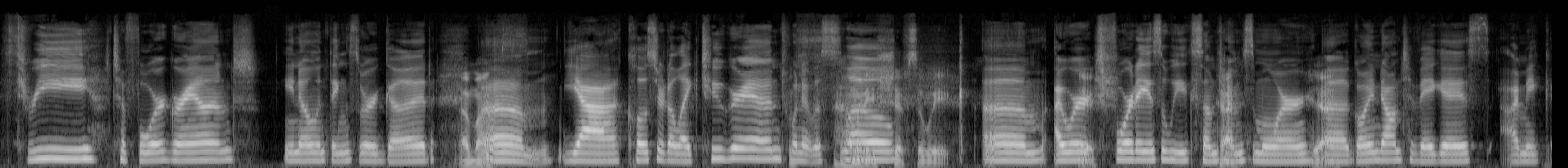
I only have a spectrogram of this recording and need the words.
three to four grand, You know, when things were good. A month. Um, yeah, closer to like two grand when it was slow. How many shifts a week? Um, I work Ish. four days a week, sometimes more. Yeah. Uh, going down to Vegas, I make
